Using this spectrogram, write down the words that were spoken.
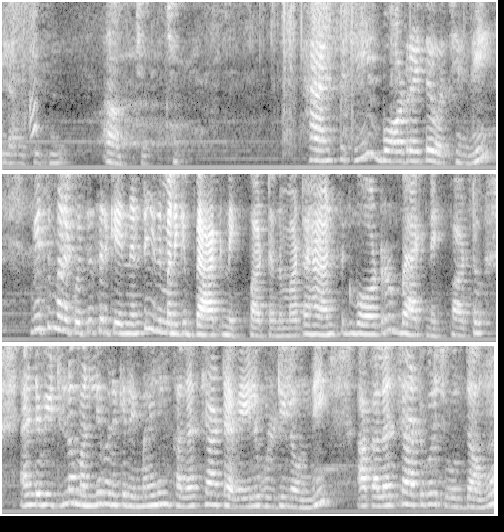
ఇలా వచ్చేసింది. చూపించు హ్యాండ్స్కి బార్డర్ అయితే వచ్చింది. విత్ మనకి వచ్చేసరికి ఏంటంటే ఇది మనకి బ్యాక్ నెక్ పార్ట్ అనమాట హ్యాండ్స్కి border back neck part and వీటిలో మళ్ళీ మనకి రిమైనింగ్ కలర్ చార్ట్ అవైలబిలిటీలో ఉంది. ఆ కలర్ చార్ట్ కూడా చూద్దాము.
